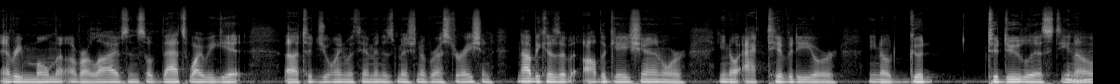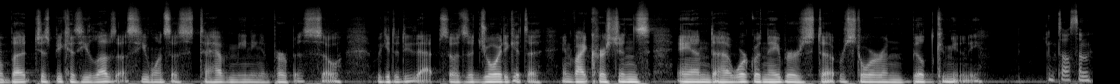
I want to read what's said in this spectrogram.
every moment of our lives. And so that's why we get. Uh, to join with him in his mission of restoration, not because of obligation or you know activity or you know good to-do list, you know, but just because he loves us, he wants us to have meaning and purpose. So we get to do that. So it's a joy to get to invite Christians and uh, work with neighbors to restore and build community. It's awesome.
